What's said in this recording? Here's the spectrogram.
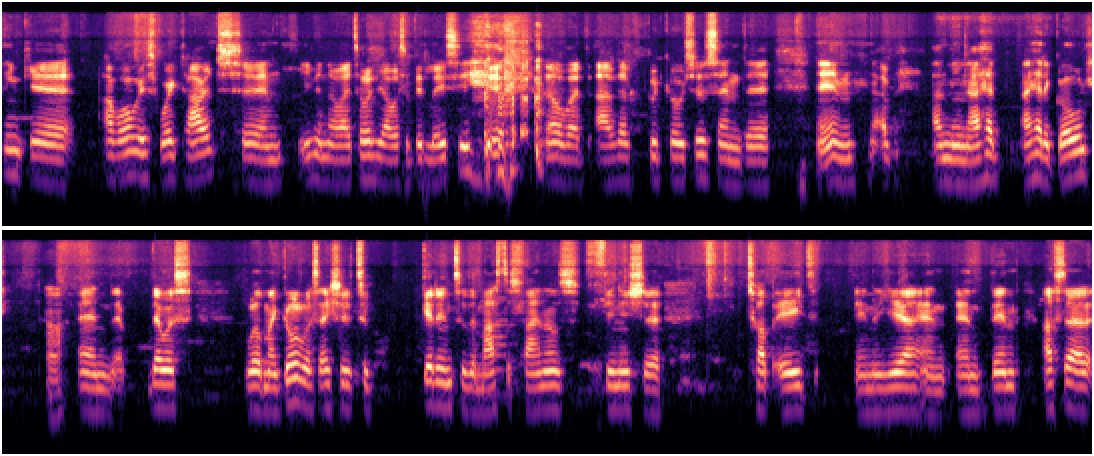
think uh, I've always worked hard, um, even though I told you I was a bit lazy. no, but I've had good coaches, and uh, um, I, I mean, I had I had a goal, Uh. and there was, well, my goal was actually to get into the Masters finals, finish uh, top eight in a year, and and then after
